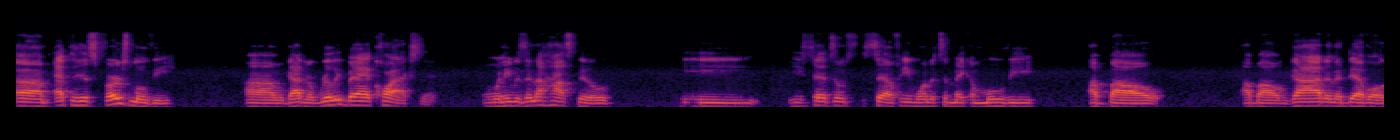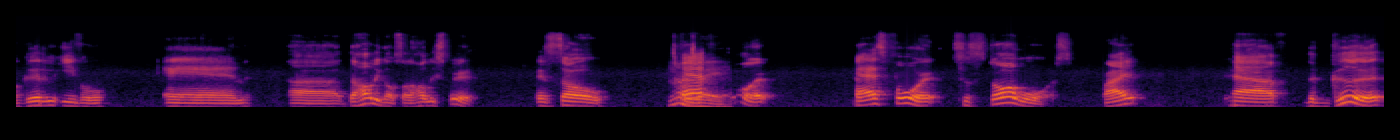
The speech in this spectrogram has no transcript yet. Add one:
um, after his first movie, um, got in a really bad car accident. And when he was in the hospital, he he said to himself he wanted to make a movie about about God and the devil, or good and evil, and uh, the Holy Ghost or the Holy Spirit. And so, no fast way. forward, fast forward to Star Wars, right? You have the good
